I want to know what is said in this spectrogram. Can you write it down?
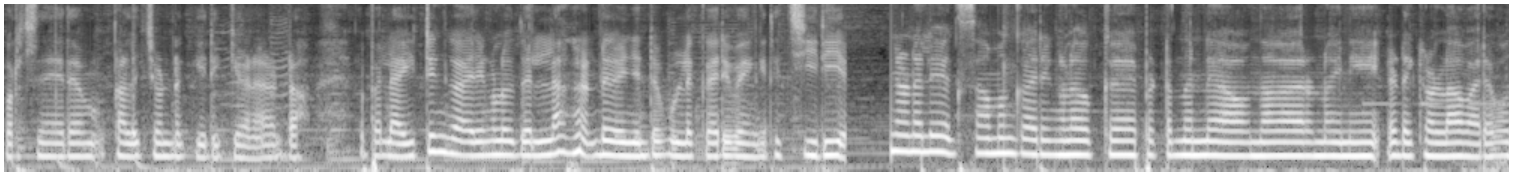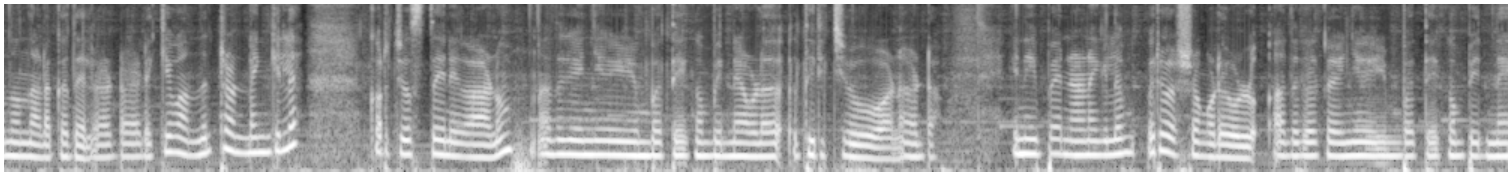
കുറച്ച് നേരം കളിച്ചുകൊണ്ടൊക്കെ ഇരിക്കുകയാണ് കേട്ടോ. അപ്പോൾ ലൈറ്റും കാര്യങ്ങളും ഇതെല്ലാം കണ്ടു കഴിഞ്ഞിട്ട് പുള്ളിക്കാരി ഭയങ്കര ചിരിയാണ് ആണെങ്കിലും എക്സാമും കാര്യങ്ങളൊക്കെ പെട്ടെന്ന് തന്നെ ആവുന്ന കാരണം ഇനി ഇടയ്ക്കുള്ള വരവൊന്നും നടക്കത്തില്ല കേട്ടോ. ഇടയ്ക്ക് വന്നിട്ടുണ്ടെങ്കിൽ കുറച്ച് ദിവസത്തേന് കാണും. അത് കഴിഞ്ഞ് കഴിയുമ്പോഴത്തേക്കും പിന്നെ അവൾ തിരിച്ചു പോവുകയാണ് കേട്ടോ. ഇനിയിപ്പോൾ എന്നാണെങ്കിലും ഒരു വർഷം കൂടെ ഉള്ളൂ. അതൊക്കെ കഴിഞ്ഞ് കഴിയുമ്പോഴത്തേക്കും പിന്നെ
